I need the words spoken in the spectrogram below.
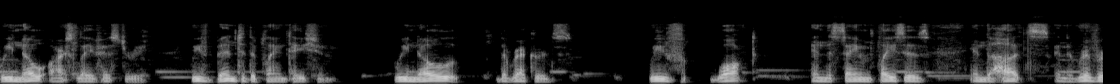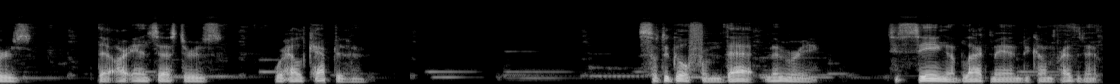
We know our slave history. We've been to the plantation. We know the records. We've walked in the same places, in the huts, in the rivers that our ancestors were held captive in. So to go from that memory to seeing a black man become president,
